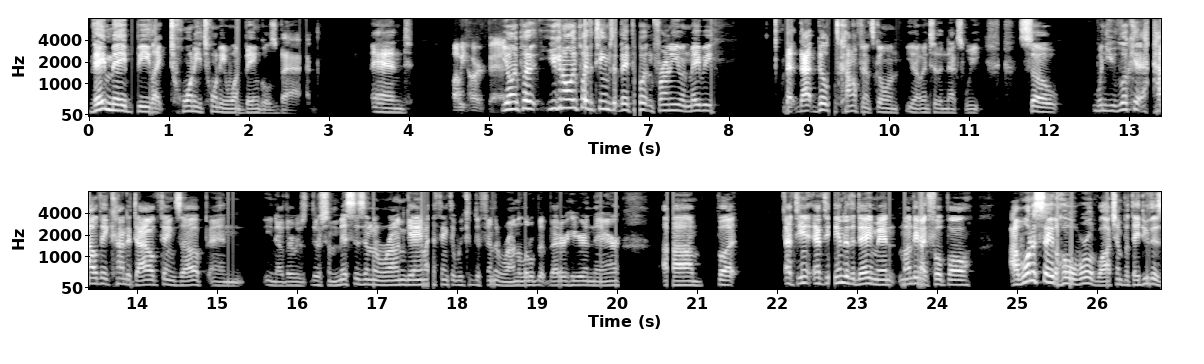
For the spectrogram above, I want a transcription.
they may be like 2021 Bengals bad, and Bobby Hart bad. you only play you can only play the teams that they put in front of you and maybe that that builds confidence going you know into the next week so when you look at how they kind of dialed things up and you know there's there's some misses in the run game i think that we could defend the run a little bit better here and there um but at the at the end of the day man monday night football i want to say the whole world watching but they do this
